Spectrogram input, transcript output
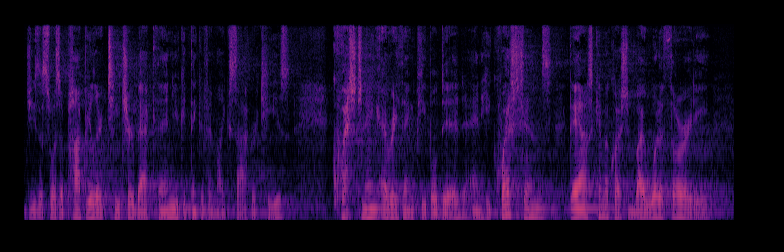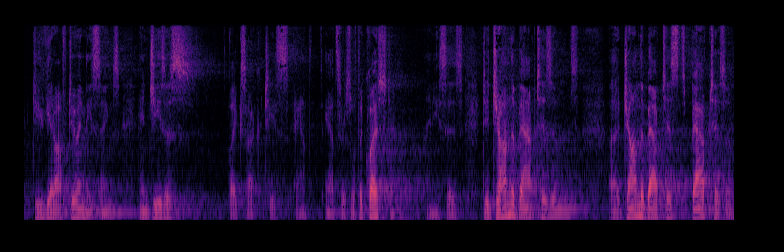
Jesus was a popular teacher back then. You could think of him like Socrates, questioning everything people did. And he questions, they ask him a question by what authority do you get off doing these things? And Jesus, like Socrates, answers with a question. And he says, Did John the Baptism's, uh, John the Baptist's baptism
